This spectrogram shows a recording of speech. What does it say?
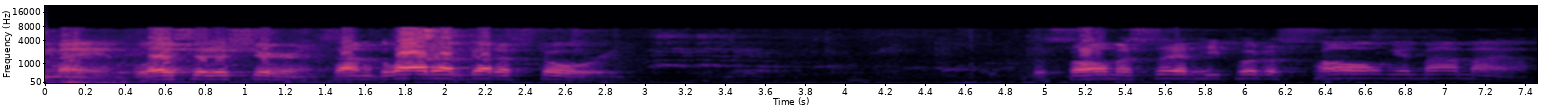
Amen. Blessed assurance. I'm glad I've got a story. The psalmist said he put a song in my mouth.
